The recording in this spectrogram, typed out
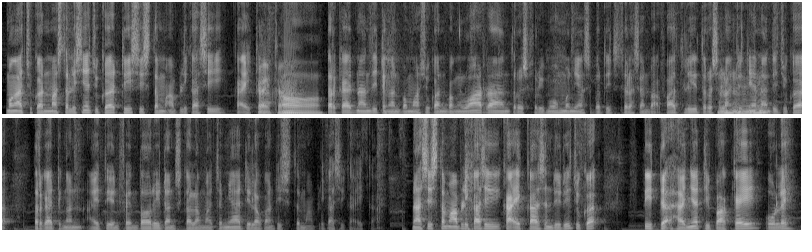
mengajukan master listnya juga di sistem aplikasi KEK. KEK. Oh. Terkait nanti dengan pemasukan pengeluaran, terus free movement yang seperti dijelaskan Pak Fadli, terus Mhm. selanjutnya nanti juga terkait dengan IT inventory dan segala macamnya dilakukan di sistem aplikasi KEK. Nah, sistem aplikasi KEK sendiri juga tidak hanya dipakai oleh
